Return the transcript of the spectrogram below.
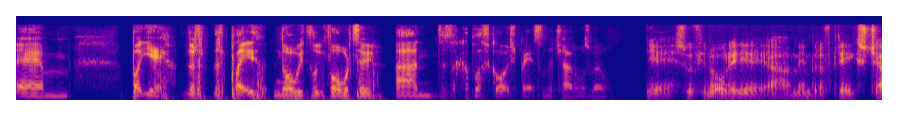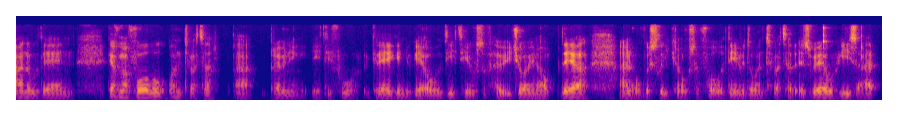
Um, but yeah, there's there's plenty of Norway to look forward to, and there's a couple of Scottish bets on the channel as well. Yeah, so if you're not already a member of Greg's channel, then give him a follow on Twitter at Browning84 Greg, and you'll get all the details of how to join up there. And obviously, you can also follow David on Twitter as well. He's at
